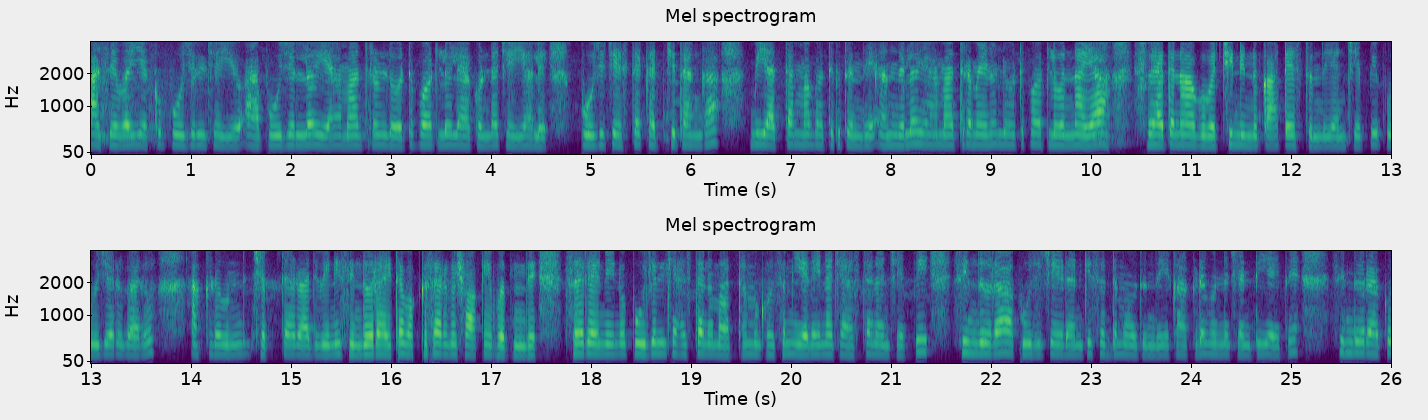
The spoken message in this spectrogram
ఆ శివయ్యకు పూజలు చెయ్యు. ఆ పూజల్లో ఏమాత్రం లోటుపాట్లు లేకుండా చేయాలి పూజ చేస్తే ఖచ్చితంగా మీ అత్తమ్మ బతుకుతుంది. అందులో ఏమాత్రమైన లోటుపాట్లు ఉన్నాయా? శ్వేతనాగు వచ్చి నిన్ను కాటేస్తుంది అని చెప్పి పూజారి గారు అక్కడ ఉండి చెప్తారు. అది విని సింధూర అయితే ఒక్కసారిగా షాక్ అయిపోతుంది. సరే నేను పూజలు చేస్తాను. మా అత్తమ్మ కోసం ఏదైనా చేస్తానని చెప్పి సింధూర ఆ పూజ చేయడానికి సిద్ధమవుతుంది. ఇక అక్కడే ఉన్న చంటి అయితే సింధూరాకు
